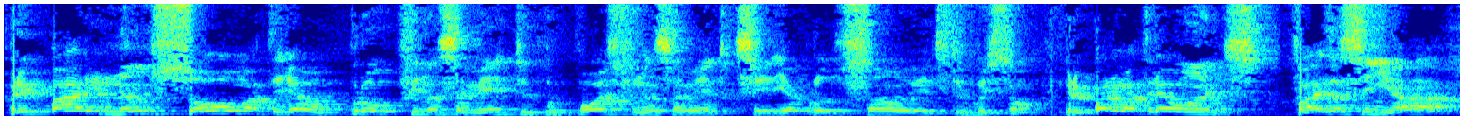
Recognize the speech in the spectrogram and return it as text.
prepare não só o material pro financiamento e pro pós-financiamento, que seria a produção e a distribuição. Prepare o material antes. Faz assim, ah,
